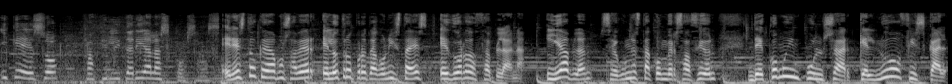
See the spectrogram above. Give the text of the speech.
y que eso facilitaría las cosas. En esto que vamos a ver, el otro protagonista es Eduardo Zaplana y hablan, según esta conversación, de cómo impulsar que el nuevo fiscal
